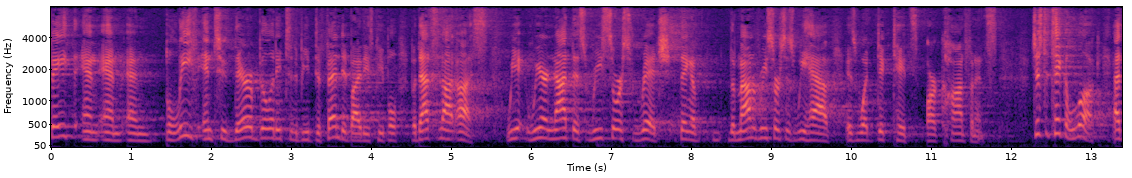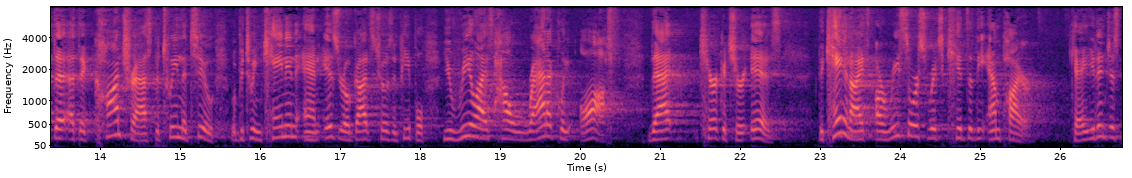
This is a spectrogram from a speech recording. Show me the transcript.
faith and, and, and belief into their ability to be defended by these people, but that's not us. We, we are not this resource rich thing of the amount of resources we have is what dictates our confidence. Just to take a look at the, at the contrast between the two, between Canaan and Israel, God's chosen people, you realize how radically off that caricature is. The Canaanites are resource rich kids of the empire. Okay, you didn't just,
